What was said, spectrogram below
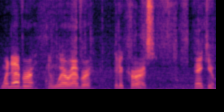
whenever and wherever it occurs. Thank you.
